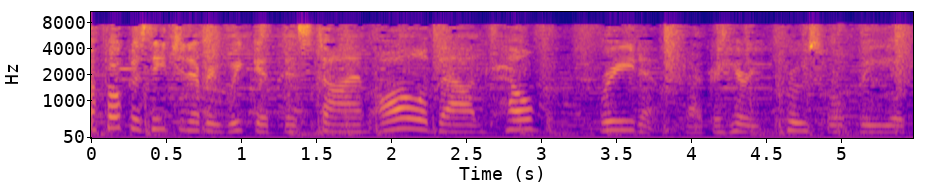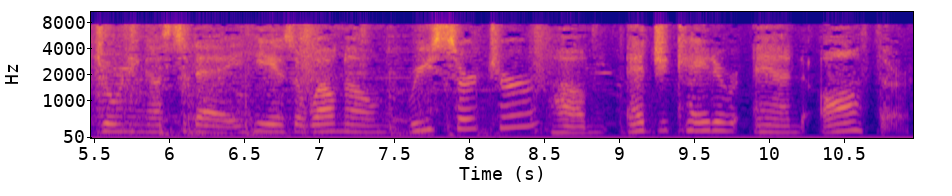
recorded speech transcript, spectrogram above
Our focus each and every week at this time all about health freedom. Dr. Harry Preuss will be uh, joining us today. He is a well-known researcher, um, educator, and author.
